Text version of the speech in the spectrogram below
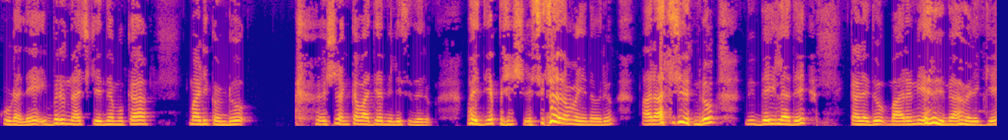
ಕೂಡಲೇ ಇಬ್ಬರು ನಾಚಿಕೆಯಿಂದ ಮುಖ ಮಾಡಿಕೊಂಡು ಶಂಕವಾದ್ಯ ನಿಲ್ಲಿಸಿದರು. ವೈದ್ಯ ಪರೀಕ್ಷೆ ಸಿದ್ದರಾಮಯ್ಯನವರು ಆ ರಾತ್ರಿಯನ್ನು ನಿದ್ದೆ ಇಲ್ಲದೆ ಕಳೆದು ಮಾರನೆಯ ದಿನ ಬೆಳಗ್ಗೆ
